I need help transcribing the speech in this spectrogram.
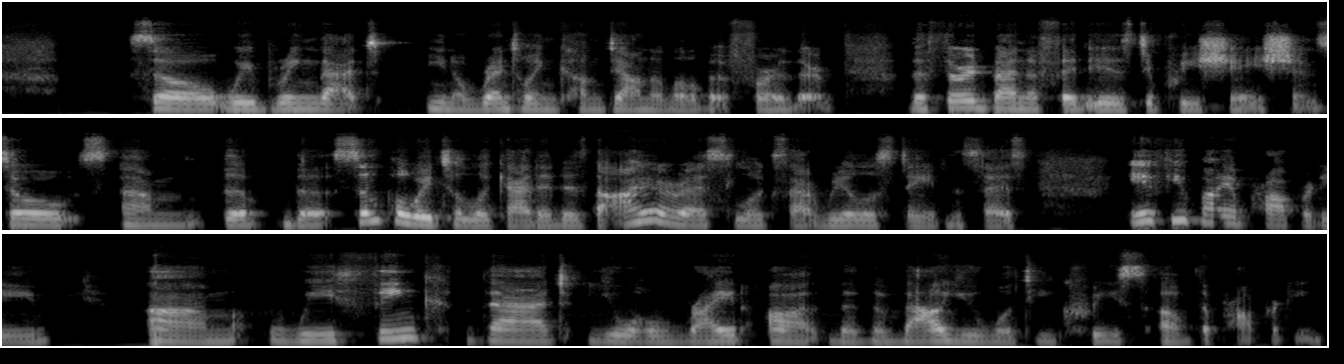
so we bring that you know rental income down a little bit further. The third benefit is depreciation. So um, the the simple way to look at it is the irs looks at real estate and says if you buy a property um, we think that you will write uh, the, the value will decrease of the property.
